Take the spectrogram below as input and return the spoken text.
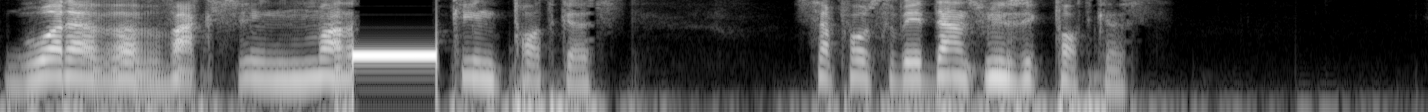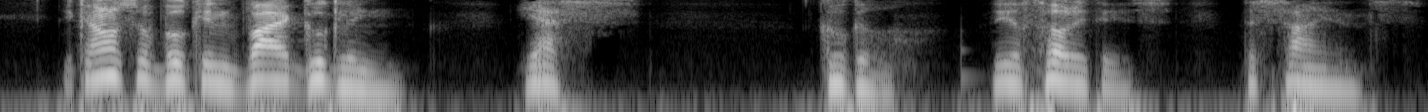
whatever vaccine motherfucking podcast. Supposed to be a dance music podcast. You can also book in via Googling. Yes. Google. The authorities. The science.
